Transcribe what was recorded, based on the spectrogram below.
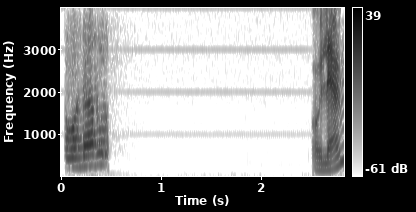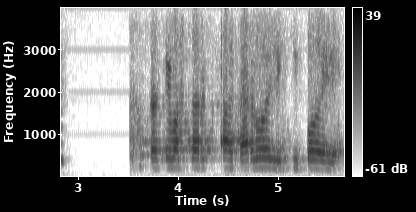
poner... Hola que va a estar a cargo del equipo de,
